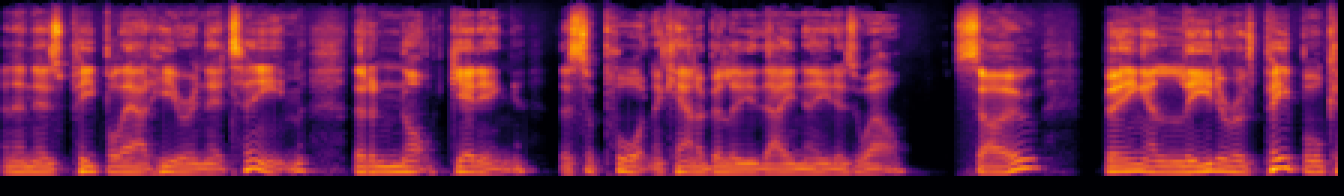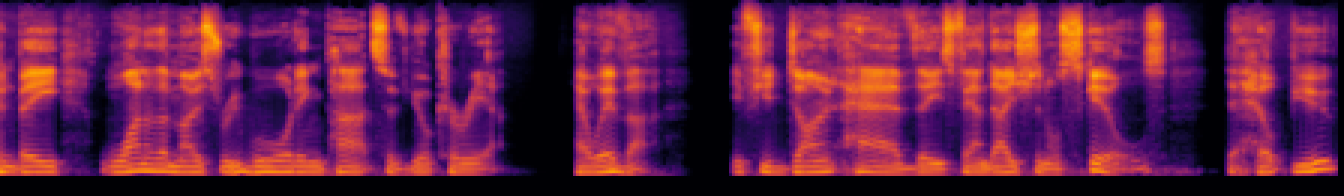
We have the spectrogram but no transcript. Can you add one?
And then there's people out here in their team that are not getting the support and accountability they need as well. So, being a leader of people can be one of the most rewarding parts of your career. However, if you don't have these foundational skills to help you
